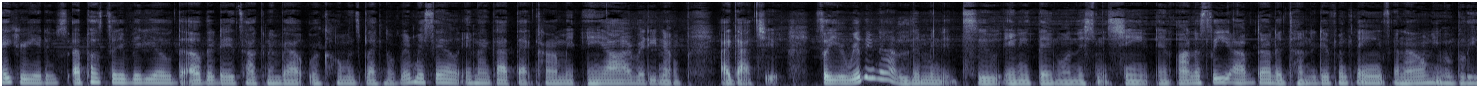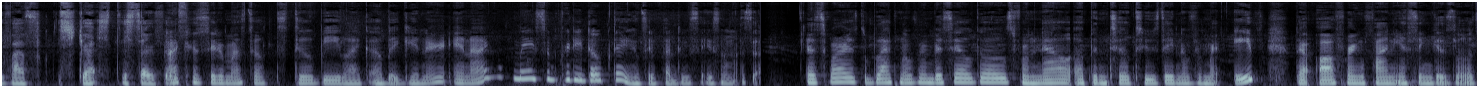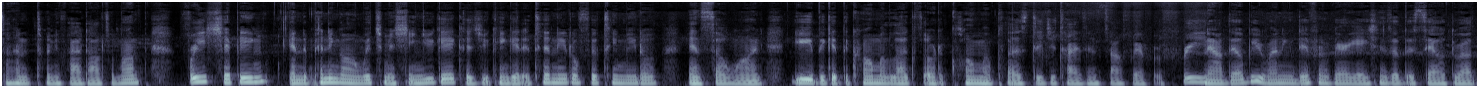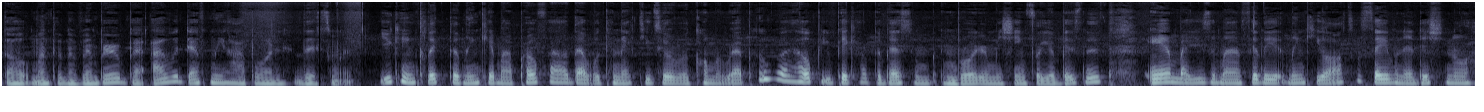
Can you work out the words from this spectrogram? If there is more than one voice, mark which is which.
Speaker 1: Hey creatives, I posted a video the other day talking about Ricoma's Black November sale and I got that comment and y'all already know I got you. So you're really not limited to anything on this machine. And honestly, I've done a ton of different things and I don't even believe I've stretched the surface. I consider myself to still be like a beginner and I made some pretty dope things if I do say so myself. As far as the Black November sale goes, from now up until Tuesday, November 8th, they're offering financing as low as $125 a month free shipping and depending on which machine you get because you can get a 10 needle 15 needle and so on. You either get the Chroma Luxe or the chroma plus digitizing software for free. Now they'll be running different variations of the sale throughout the whole month of november but i would definitely hop on this one. You can click the link in my profile that will connect you to a Ricoma rep who will help you pick out the best embroidery machine for your business. And by using my affiliate link, you'll also save an additional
